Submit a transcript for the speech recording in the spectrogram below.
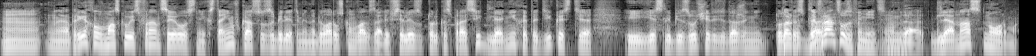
Э, приехал в Москву из Франции родственник. Стоим в кассу за билетами на белорусском вокзале. Все лезут только спросить. Для них это дикость. Э, и если без очереди, даже не только... только спро... Для французов имеется в виду. Да, для нас норма.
